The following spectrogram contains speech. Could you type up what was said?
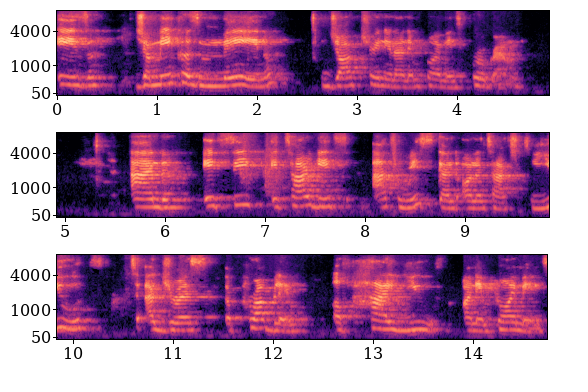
is Jamaica's main job training and employment program. And it, seek, it targets at-risk and unattached youth to address the problem of high youth unemployment.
